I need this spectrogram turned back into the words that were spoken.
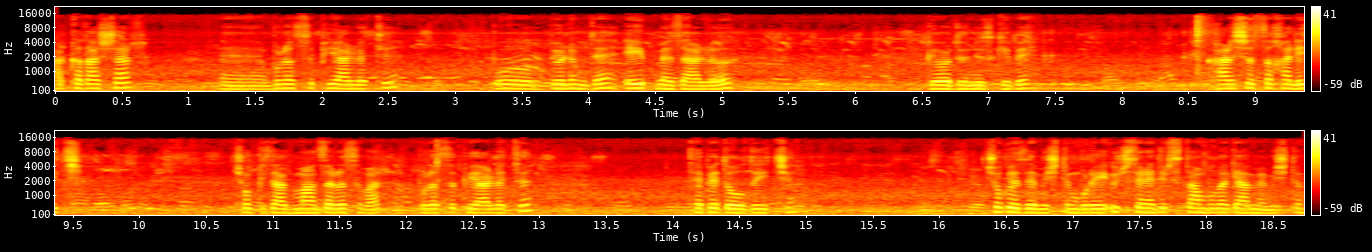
Arkadaşlar e, burası Piyarlötü. Bu bölümde Eyüp Mezarlığı. Gördüğünüz gibi. Karşısı Haliç. Çok güzel bir manzarası var. Burası Piyarlötü. Tepede olduğu için. Çok özlemiştim burayı. 3 senedir İstanbul'a gelmemiştim.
